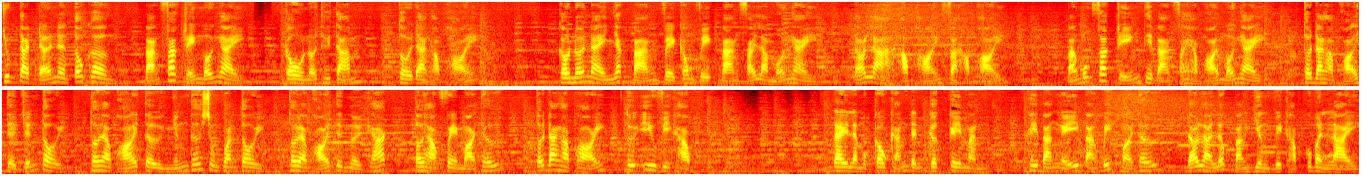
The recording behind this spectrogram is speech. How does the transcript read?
chúng ta trở nên tốt hơn, bạn phát triển mỗi ngày. Câu nói thứ 8, tôi đang học hỏi. Câu nói này nhắc bạn về công việc bạn phải làm mỗi ngày, đó là học hỏi và học hỏi. Bạn muốn phát triển thì bạn phải học hỏi mỗi ngày. Tôi đang học hỏi từ chính tôi, tôi học hỏi từ những thứ xung quanh tôi, tôi học hỏi từ người khác, tôi học về mọi thứ. Tôi đang học hỏi, tôi yêu việc học. Đây là một câu khẳng định cực kỳ mạnh. Khi bạn nghĩ bạn biết mọi thứ, đó là lúc bạn dừng việc học của mình lại.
